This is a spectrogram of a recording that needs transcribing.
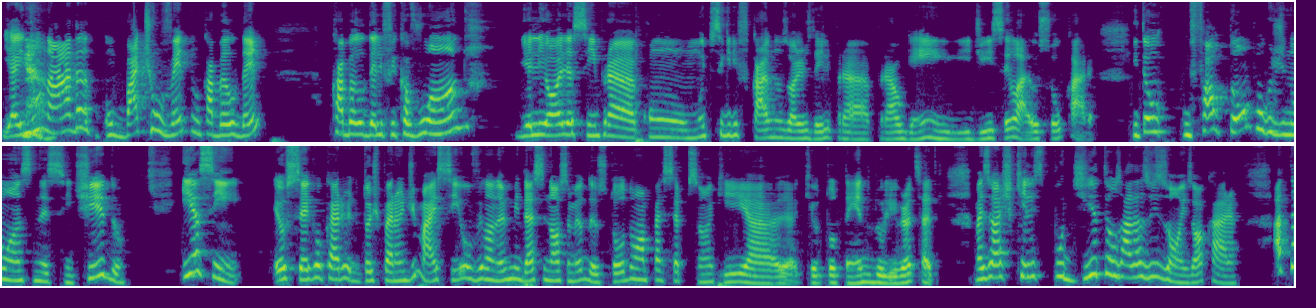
E aí, do nada, bate um vento no cabelo dele. O cabelo dele fica voando. E ele olha assim para com muito significado nos olhos dele pra alguém e diz, sei lá, eu sou o cara. Então, faltou um pouco de nuance nesse sentido. E assim, eu sei que eu quero, tô esperando demais se o Villeneuve me desse, nossa, meu Deus, toda uma percepção aqui a- que eu tô tendo do livro, etc. Mas eu acho que eles podiam ter usado as visões, ó, cara. Até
